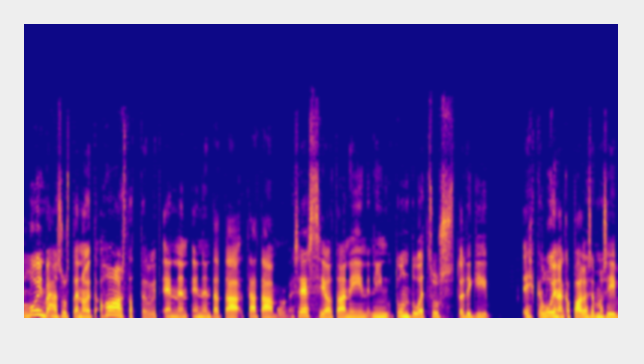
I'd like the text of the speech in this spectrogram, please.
luin vähän susta noita haastatteluit ennen, ennen tätä, tätä sessiota, niin, niin tuntuu, että sus jotenkin ehkä luin aika paljon semmoisia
